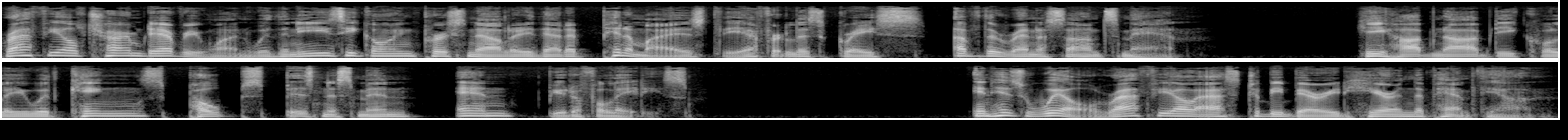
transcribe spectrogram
Raphael charmed everyone with an easygoing personality that epitomized the effortless grace of the Renaissance man. He hobnobbed equally with kings, popes, businessmen, and beautiful ladies. In his will, Raphael asked to be buried here in the Pantheon.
